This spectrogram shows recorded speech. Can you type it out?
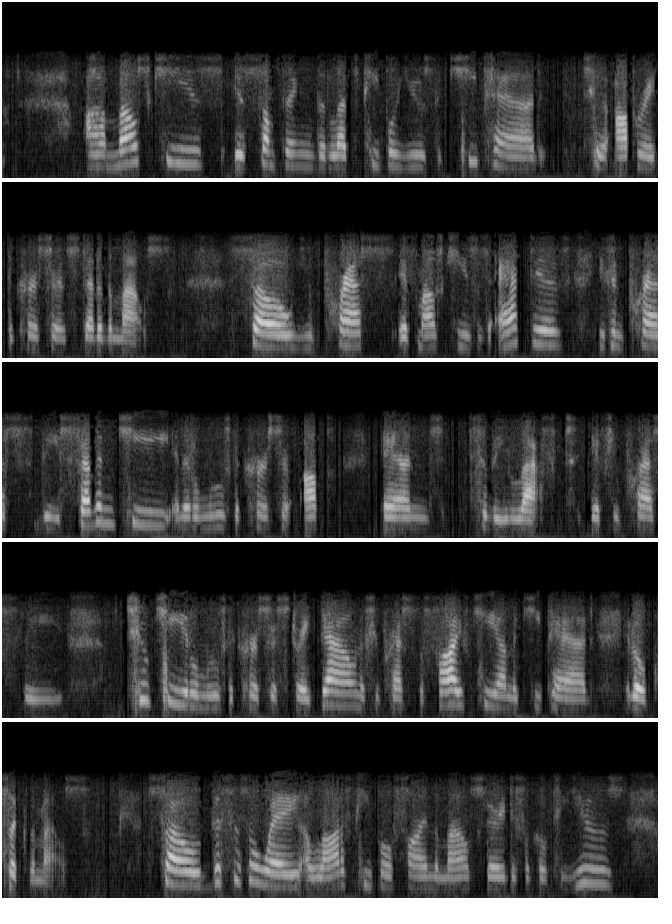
Uh, mouse keys is something that lets people use the keypad to operate the cursor instead of the mouse. So you press, if mouse keys is active, you can press the 7 key and it'll move the cursor up and to the left. If you press the 2 key, it'll move the cursor straight down. If you press the 5 key on the keypad, it'll click the mouse. So this is a way a lot of people find the mouse very difficult to use.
